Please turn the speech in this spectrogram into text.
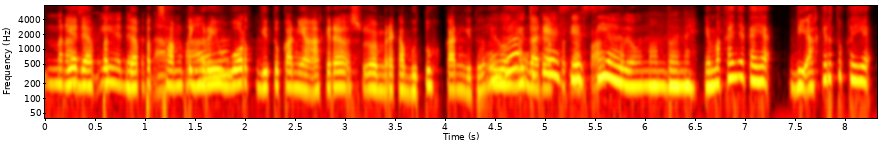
merasa Iya dapat iya, dapat something apa. reward gitu kan yang akhirnya mereka butuhkan gitu. Ya, Enggak, enggak dapat sia-sia apa-apa. dong nontonnya. Ya makanya kayak di akhir tuh kayak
